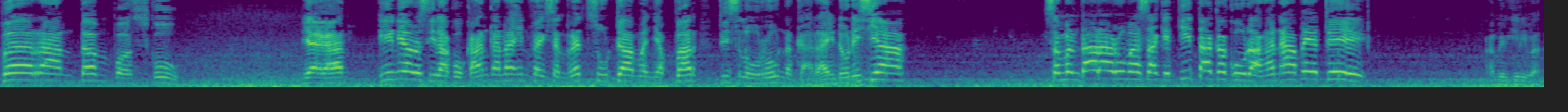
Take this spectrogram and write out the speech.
berantem bosku. Ya kan? Ini harus dilakukan karena infection rate sudah menyebar di seluruh negara Indonesia. Sementara rumah sakit kita kekurangan APD. Ambil kiri, Pak.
